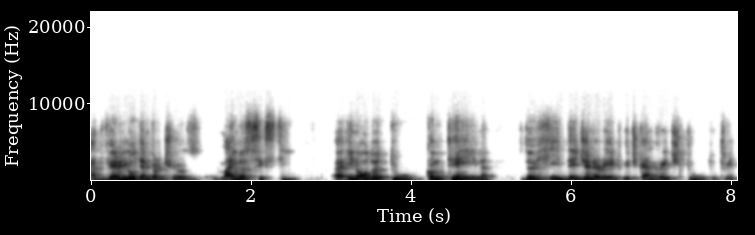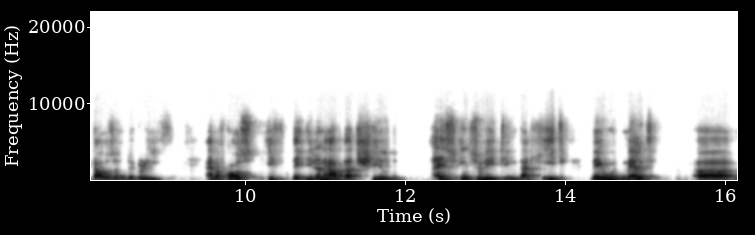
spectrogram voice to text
at very low temperatures, minus 60, uh, in order to contain the heat they generate, which can reach two to 3,000 degrees. And of course, if they didn't have that shield insulating that heat, they would melt uh,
